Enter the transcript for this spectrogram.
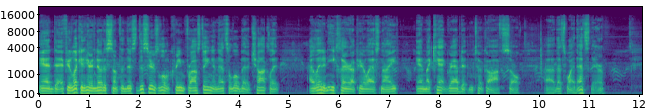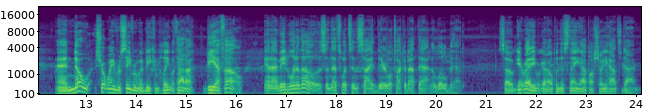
And uh, if you're looking here and notice something, this this here's a little cream frosting and that's a little bit of chocolate. I laid an eclair up here last night and my cat grabbed it and took off. So uh, that's why that's there. And no shortwave receiver would be complete without a BFO and I made one of those, and that's what's inside there. We'll talk about that in a little bit. So get ready. We're going to open this thing up. I'll show you how it's done.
